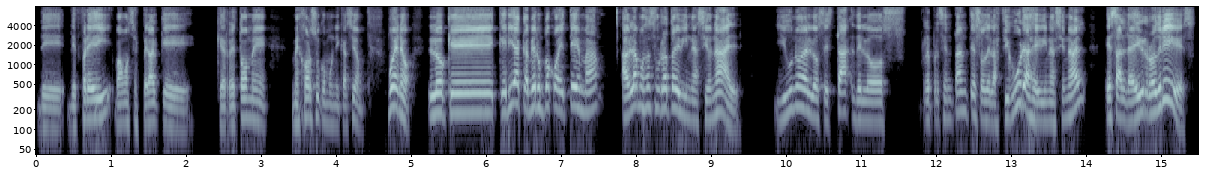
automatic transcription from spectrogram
de- de Freddy. Vamos a esperar que, que retome mejor su comunicación. Bueno, lo que quería cambiar un poco de tema, hablamos hace un rato de Binacional y uno de los, esta- de los representantes o de las figuras de Binacional es Aldair Rodríguez.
